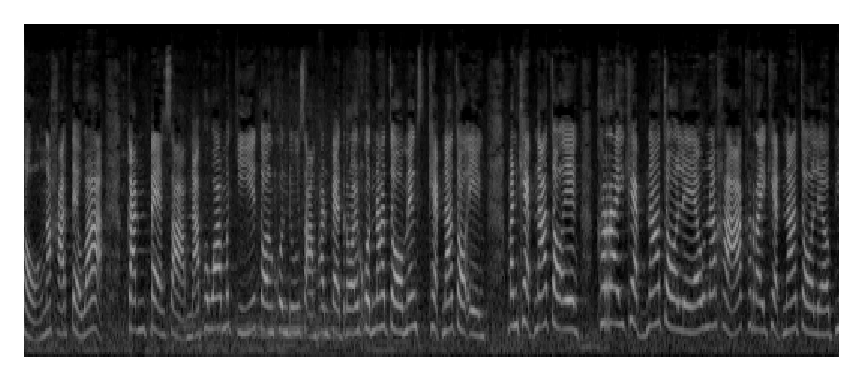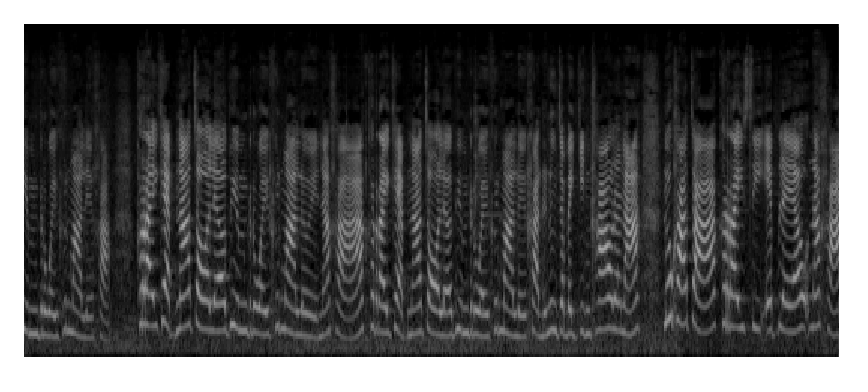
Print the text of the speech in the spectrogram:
82 นะคะ แต่ว่ากัน 83 นะ เพราะว่าเมื่อกี้ตอนคนดู 3,800 คนหน้าจอแม่งแคปหน้าจอเอง มันแคปหน้าจอเอง ใครแคปหน้าจอแล้วนะคะ ใครแคปหน้าจอแล้วพิมพ์รวยขึ้นมาเลยค่ะ ใครแคปหน้าจอแล้วพิมพ์รวยขึ้นมาเลยนะคะ ใครแคปหน้าจอแล้วพิมพ์รวยขึ้นมาเลยค่ะเดี๋ยวหนึ่งจะไปกินข้าวแล้วนะ ลูกค้าจ๋าใคร CF แล้วนะคะ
